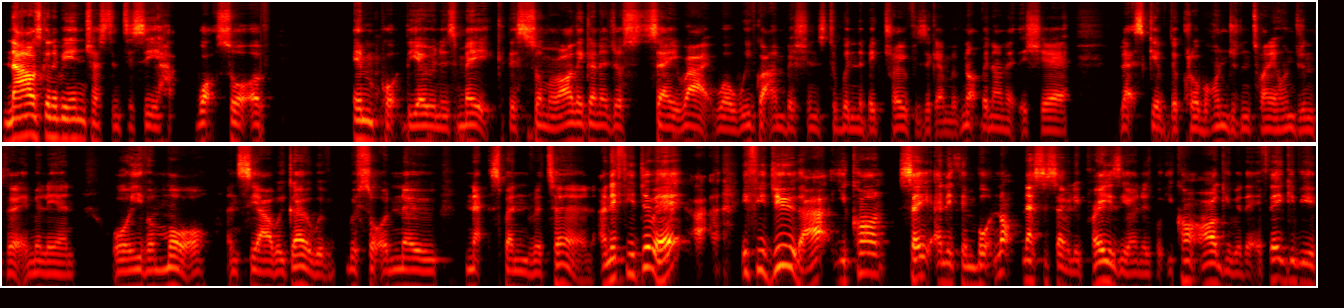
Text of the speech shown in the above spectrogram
now it's going to be interesting to see what sort of input the owners make this summer. Are they going to just say, right, well, we've got ambitions to win the big trophies again? We've not been on it this year. Let's give the club 120, 130 million or even more and see how we go with with sort of no net spend return. And if you do it, uh, if you do that, you can't say anything but not necessarily praise the owners, but you can't argue with it. If they give you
